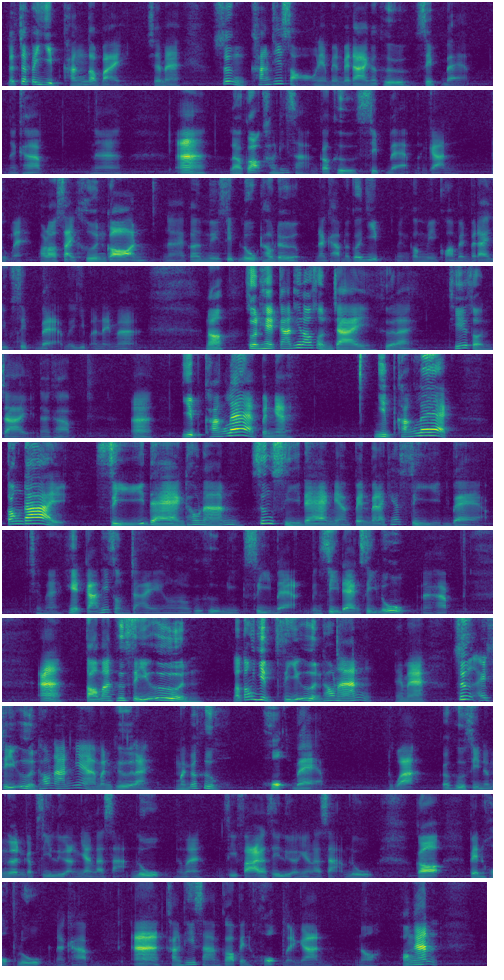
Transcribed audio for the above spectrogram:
แล้วจะไปหยิบครั้งต่อไปใช่ไหมซึ่งครั้งที่2เนี่ยเป็นไปได้ก็คือ 10 แบบนะครับนะอะแล้วก็ครั้งที่ 3 ก็คือ 10 แบบเหมือนกัน ถูกไหมพราะเราใส่คืนก่อนนะก็มี 10 ลูกเท่าเดิมนะครับแล้วก็หยิบมันก็มีความเป็นไปได้อยู่ 10 แบบแล้วหยิบอันไหนมาเนาะส่วนเหตุการณ์ที่เราสนใจคืออะไรที่สนใจนะครับอะหยิบครั้งแรกเป็นไงหยิบครั้งแรกต้องได้สีแดงเท่านั้น ซึ่งสีแดงเนี่ยเป็นไปได้แค่ 4 แบบใช่ไหมเหตุการณ์ที่สนใจของเราก็คือมี 4 แบบเป็นสีแดง 4 ลูกนะครับอะต่อมาคือสีอื่น เราต้องหยิบสีอื่นเท่านั้นใช่ไหม ซึ่งไอ้สีอื่นเท่านั้นเนี่ยมันคืออะไร มันก็คือ 6 แบบถูกปะก็คือสีน้ำเงินกับสีเหลืองอย่างละ 3 ลูกใช่ไหมสีฟ้ากับสีเหลืองอย่างละ 3 ลูก ก็เป็น 6 ลูกนะครับอะครั้งที่ 3 ก็เป็น 6 เหมือนกันเนาะเพราะงั้น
